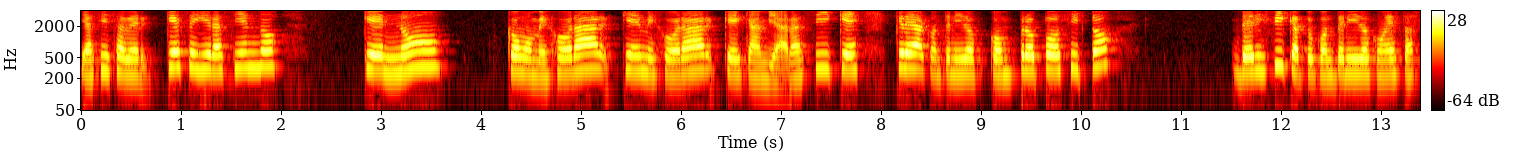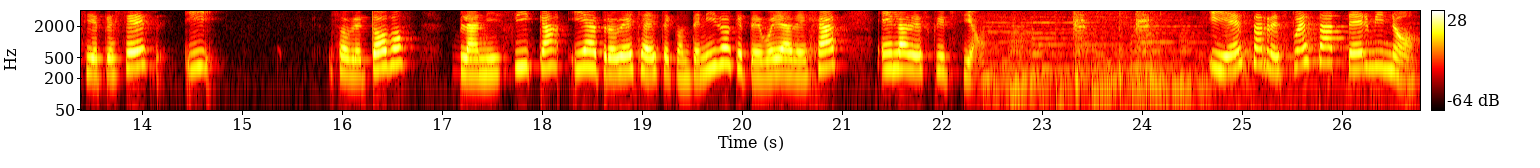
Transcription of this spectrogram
Y así saber qué seguir haciendo, qué no, cómo mejorar, qué mejorar, qué cambiar. Así que crea contenido con propósito, verifica tu contenido con estas 7 Cs y sobre todo planifica y aprovecha este contenido que te voy a dejar en la descripción. Y esta respuesta terminó.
